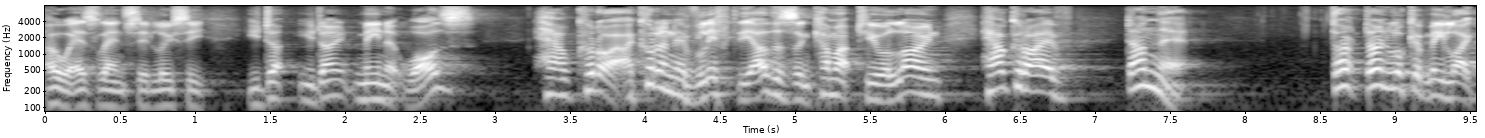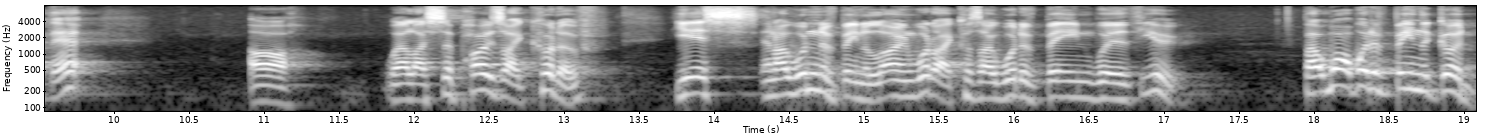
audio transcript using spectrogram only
Oh, Aslan, said Lucy, you don't, you don't mean it was? How could I? I couldn't have left the others and come up to you alone. How could I have done that? Don't, don't look at me like that. Oh, well, I suppose I could have. Yes, and I wouldn't have been alone, would I? Because I would have been with you. But what would have been the good?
